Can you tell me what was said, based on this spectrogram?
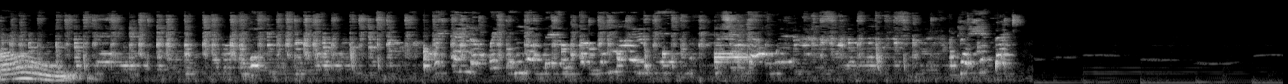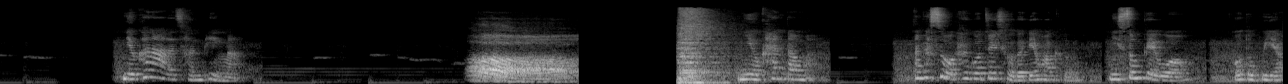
哦，你有看到它的成品吗？哦你有看到吗？那个是我看过最丑的电话壳，你送给我，我都不要。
